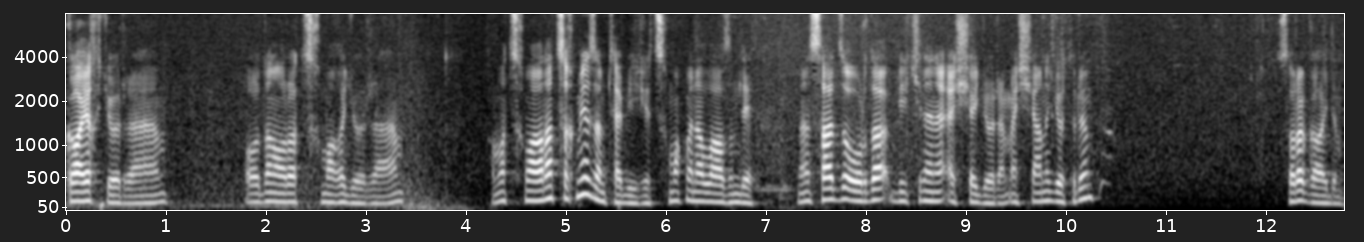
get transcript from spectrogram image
Qayıq görürəm. Oradan ora çıxmağı görürəm. Amma çıxmağına çıxmayacam təbii ki. Çıxmaq mənə lazım deyil. Mən sadəcə orada bir-iki dənə əşya görürəm. Əşyanı götürüm. Sonra qaydım.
